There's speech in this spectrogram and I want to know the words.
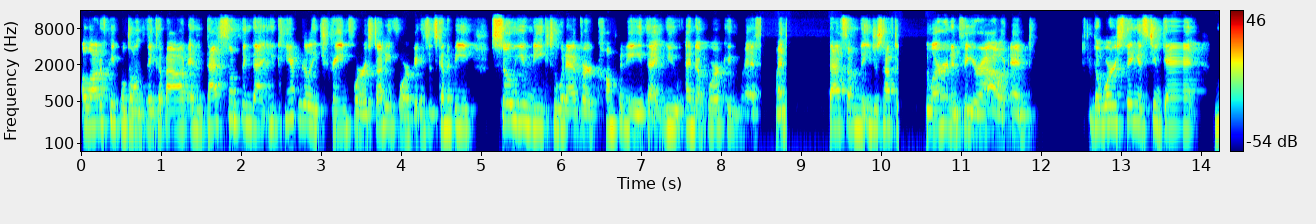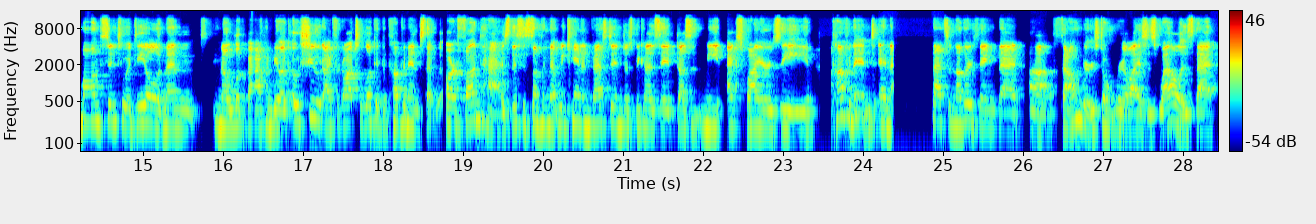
a lot of people don't think about. And that's something that you can't really train for or study for because it's going to be so unique to whatever company that you end up working with. And that's something that you just have to learn and figure out. And the worst thing is to get months into a deal and then you know look back and be like oh shoot i forgot to look at the covenants that our fund has this is something that we can't invest in just because it doesn't meet x y or z covenant and that's another thing that uh, founders don't realize as well is that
